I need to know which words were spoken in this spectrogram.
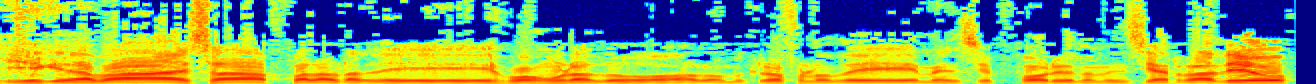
Y ahí quedaba esas palabras de Juan Jurado a los micrófonos de Mensia Sport de Mensia Radio.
